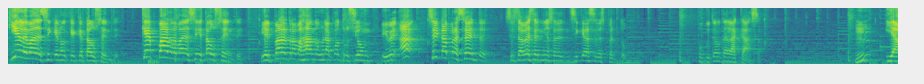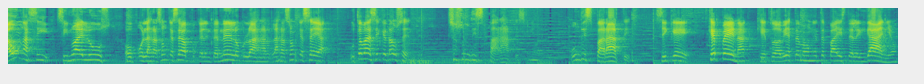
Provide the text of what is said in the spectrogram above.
¿Quién le va a decir que, no, que, está ausente? ¿Qué padre va a decir que está ausente? Y el padre trabajando en una construcción y ve, ah, sí está presente. Si el niño ni siquiera se despertó. Porque usted no está en la casa. ¿Mm? Y aún así, si no hay luz, o por la razón que sea, porque el internet, lo- la, la razón que sea, usted va a decir que está ausente. Eso es un disparate, señores. Un disparate. Así que, qué pena que todavía estemos en este país del engaño,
